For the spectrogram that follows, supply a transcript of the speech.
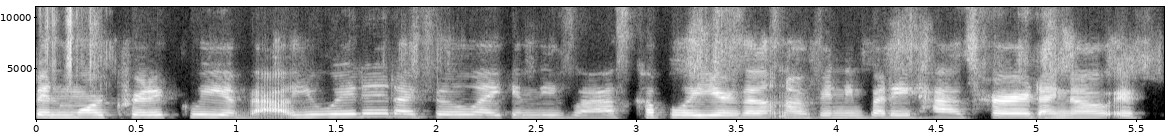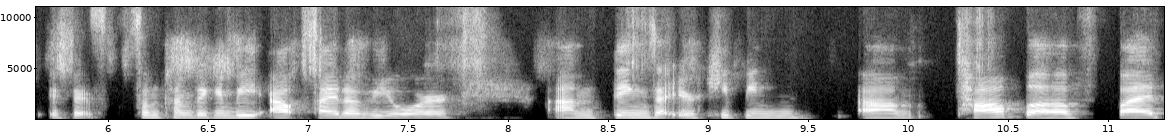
been more critically evaluated. I feel like in these last couple of years, I don't know if anybody has heard, I know if, if it's, sometimes it can be outside of your um, things that you're keeping um, top of, but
